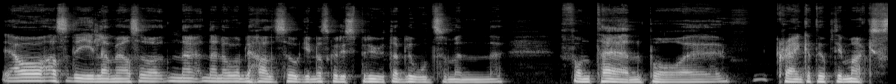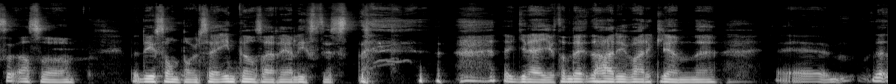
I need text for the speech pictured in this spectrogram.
Ja, alltså det gillar man. Alltså när, när någon blir halshuggen då ska det spruta blod som en fontän på eh, crankat upp till max. Alltså det, det är sånt man vill säga, inte någon så här realistiskt grej. Utan det, det, här är ju verkligen... Eh, det,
